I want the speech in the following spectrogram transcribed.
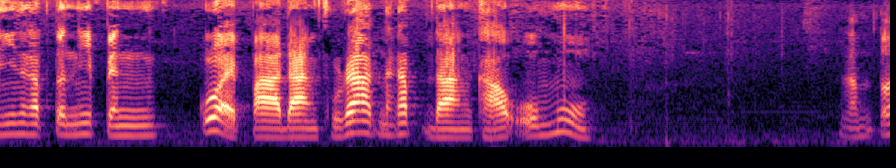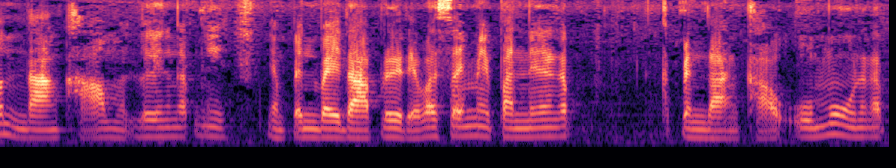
นี้นะครับต้นนี้เป็นกล้วยป่าด่างสุราษฎร์นะครับ ด่างขาวโอมู ลำต้นด่างขาวหมดเลยนะครับ นี่ยังเป็นใบดาบเลยแต่ว่าไส้ไม่ปันเลยนะครับก็เป็นด่างขาวโอมูนะครับ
